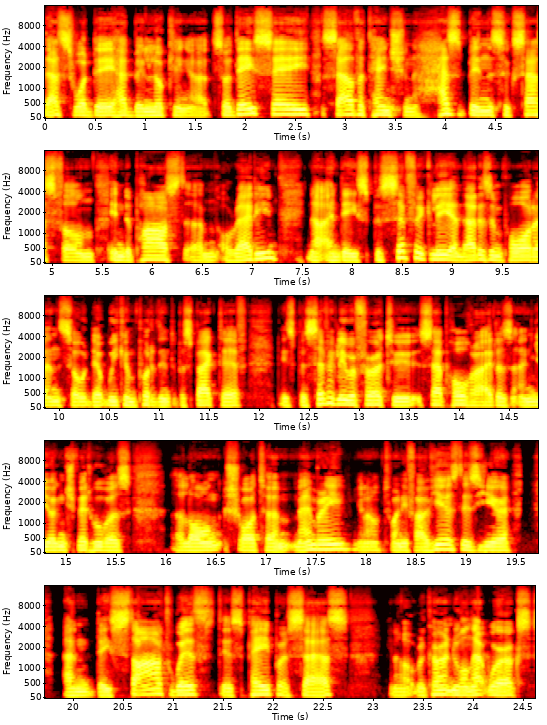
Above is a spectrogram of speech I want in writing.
That's what they had been looking at. So they say self attention has been successful in the past um, already. Now, and they specifically, and that is important so that we can put it into perspective, they specifically refer to Sepp Hochreiter's and Jürgen Schmidt, who was a long short-term memory, you know, 25 years this year. And they start with this paper says, you know, recurrent neural networks,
